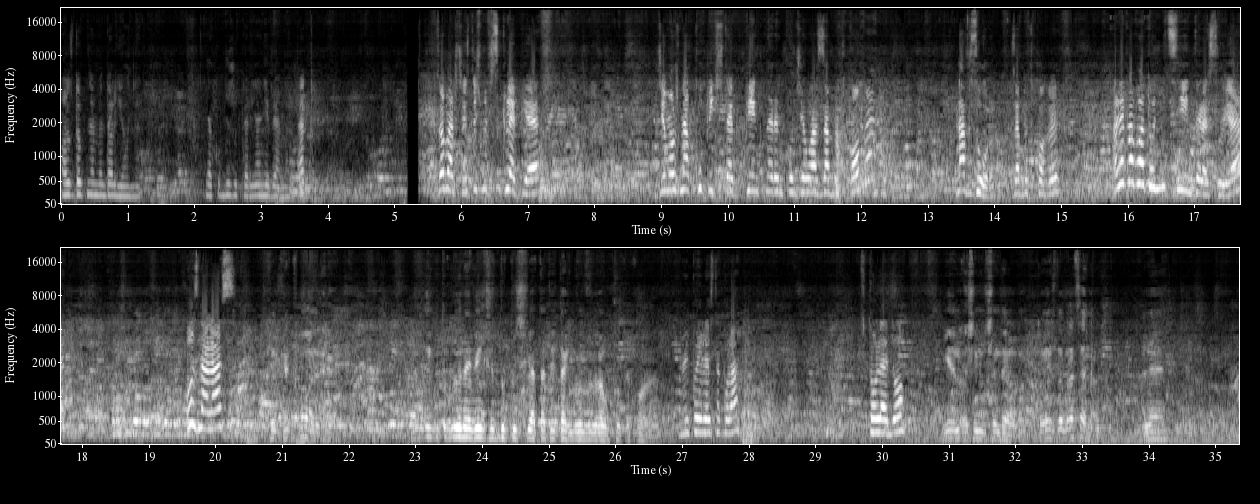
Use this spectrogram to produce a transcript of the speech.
Ozdobne medaliony. Jako biżuteria nie wiemy, tak? Zobaczcie, jesteśmy w sklepie, gdzie można kupić te piękne rękodzieła zabytkowe na wzór zabytkowy. Ale Pawła to nic nie interesuje, bo znalazł Coca-Cola. Jakby to były największe dupy świata, to i tak bym wybrał Coca-Colę. No i po ile jest ta kola? W Toledo? 1,80 euro. To jest dobra cena. Ale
